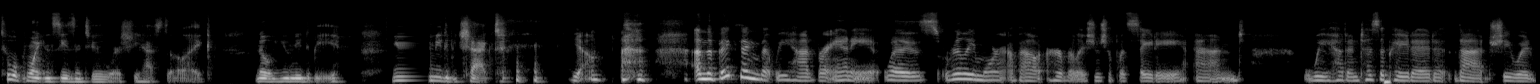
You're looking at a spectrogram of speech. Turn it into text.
to a point in season two where she has to like, no, you need to be, you need to be checked. yeah. and the big thing that we had for Annie was really more about her relationship with Sadie. And we had anticipated that she would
